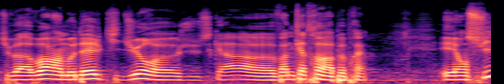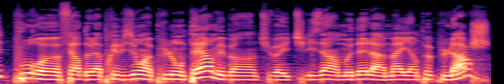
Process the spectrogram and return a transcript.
Tu vas avoir un modèle qui dure euh, jusqu'à euh, 24 heures à peu près. Et ensuite, pour euh, faire de la prévision à plus long terme, eh ben, tu vas utiliser un modèle à maille un peu plus large,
